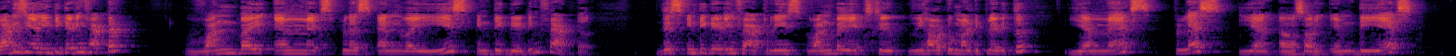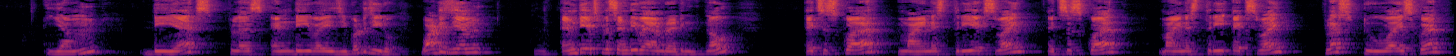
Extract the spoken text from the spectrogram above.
what is an integrating factor? 1 by mx plus ny is integrating factor. This integrating factor is 1 by x cube. We have to multiply with mx plus n uh, sorry mdx m dx plus ndy is equal to 0. What is m mdx plus ndy I am writing now x square minus 3xy x square minus 3xy plus 2y square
